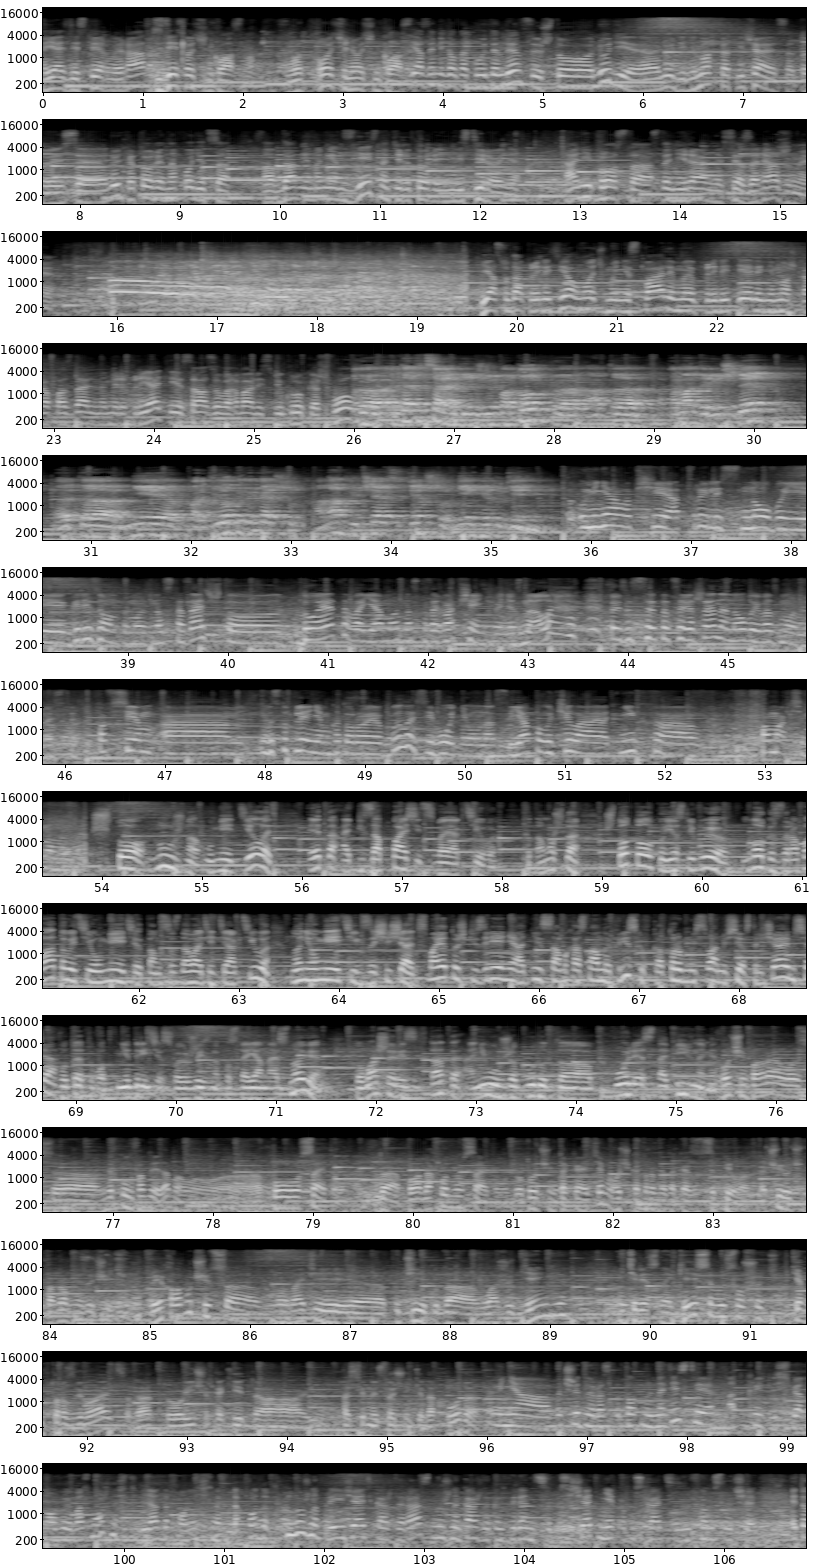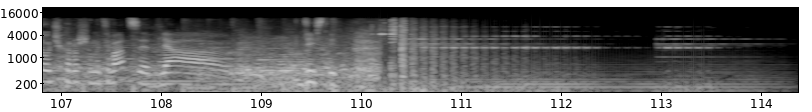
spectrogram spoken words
я здесь первый раз. Здесь очень классно. Вот очень-очень классно. Я заметил такую тенденцию, что люди, э, люди немножко отличаются. То есть э, люди, которые находятся э, в данный момент здесь, на территории инвестирования, они просто нереально все заряженные. Я сюда прилетел, ночь мы не спали, мы прилетели, немножко опоздали на мероприятие, сразу ворвались в игру Кэшвол. Это официальный денежный поток э, от э, команды RichDead. Это не подделка какая-то, что она отличается тем, что в ней нету денег. У меня вообще открылись новые горизонты, можно сказать, что до этого я, можно сказать, вообще ничего не знала. То есть это совершенно новые возможности. По всем э, выступлениям, которые было сегодня у нас, я получила от них э, по максимуму. Что нужно уметь делать, это обезопасить свои активы. Потому что что толку, если вы много зарабатываете, умеете там создавать эти активы, но не умеете их защищать? С моей точки зрения, одни из самых основных рисков, с которыми мы с вами все встречаемся. Вот это вот внедрите в свою жизнь на постоянной основе, то ваши результаты, они уже будут э, более стабильными. Очень понравилось э, Меркулов Андрей, да, по-моему, э, по сайтам, да, по доходным сайтам. Вот, вот очень такая тема, очень, которая меня такая зацепила. Хочу ее очень подробно изучить. Приехал обучиться, ну, найти э, пути, куда вложить деньги, интересные кейсы выслушать. Тем, кто развивается, да, кто ищет какие-то пассивные источники дохода. Меня в очередной раз подтолкнули на действие, открыть для себя новые возможности для дополнительных доходов. Нужно приезжать каждый раз, нужно каждую конференцию посещать, не пропускать ни в коем случае. Это очень хорошая мотивация для действий.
